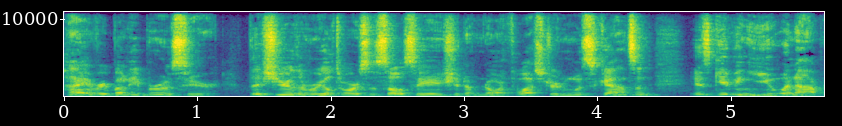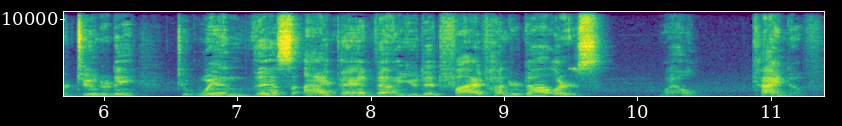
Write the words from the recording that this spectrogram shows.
Hi everybody, Bruce here. This year the Realtors Association of Northwestern Wisconsin is giving you an opportunity to win this iPad valued at $500. Well, kind of.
